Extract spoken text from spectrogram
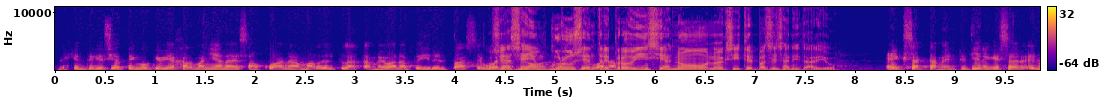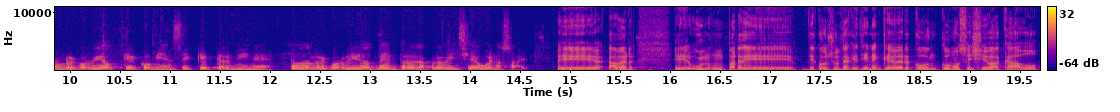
de gente que decía, tengo que viajar mañana de San Juan a Mar del Plata, ¿me van a pedir el pase? o sea, si hay no, un cruce entre provincias, no, no existe el pase sanitario. Exactamente, tiene que ser en un recorrido que comience y que termine todo el recorrido dentro de la provincia de Buenos Aires. Eh, a ver, eh, un, un par de, consultas que tienen que ver con cómo se lleva a cabo.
